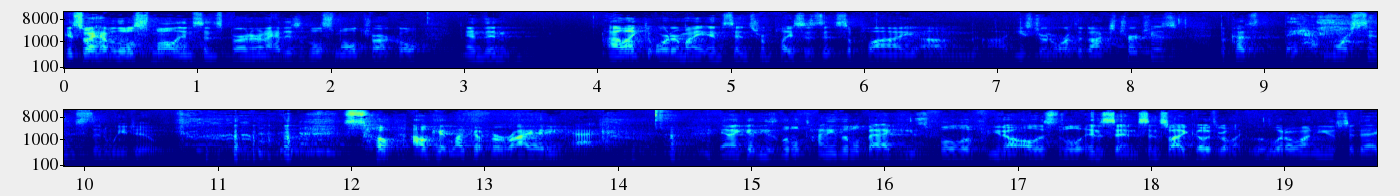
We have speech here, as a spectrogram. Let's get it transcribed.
And so I have a little small incense burner and I have this little small charcoal, and then I like to order my incense from places that supply um, uh, Eastern Orthodox churches because they have more sense than we do. so I'll get like a variety pack. and I get these little tiny little baggies full of, you know, all this little incense. And so I go through, I'm like, ooh, what do I want to use today?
